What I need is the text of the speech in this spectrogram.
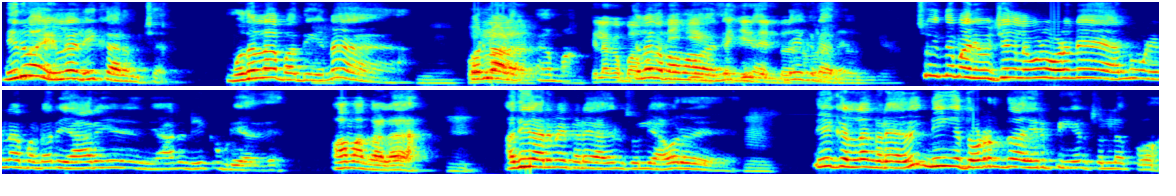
நிர்வாகிகளை நீக்க ஆரம்பிச்சார். முதல்ல பாத்தீங்கன்னா ம். பொருளாளர், ஆமா. திலகபாமா திலகபாமாவை நீக்கி ஸோ இந்த மாதிரி விஷயங்களை கூட உடனே அன்புமணி என்ன பண்றாரு? யாரையும் யாரும் நீக்க முடியாது. ம். அதிகாரமே கிடையாதுன்னு சொல்லி அவரு ம். நீக்கல்லாம் கிடையாது. நீங்க தொடர்ந்து தான் இருப்பீங்கன்னு சொல்ல போக.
